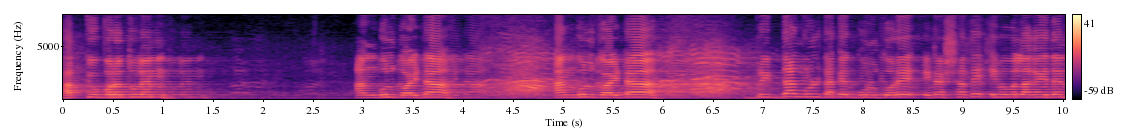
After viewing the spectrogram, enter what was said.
হাতকে উপরে তুলেন। আঙ্গুল কয়টা? আঙ্গুল কয়টা? বৃদ্ধাঙ্গুলটাকে গুল করে এটার সাথে এইভাবে লাগাই দেন।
